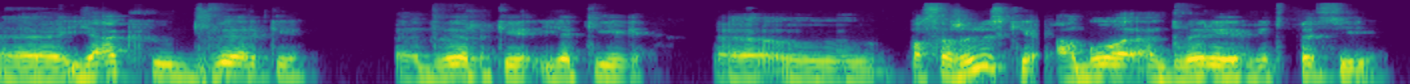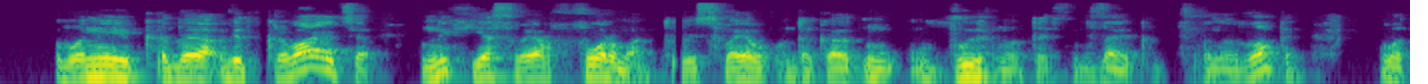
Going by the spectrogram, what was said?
Е, як дверки, е, дверки, які е, е, пасажирські або двері від шасі. Вони, коли відкриваються, у них є своя форма, тобто своя така ну, вигнутість, не знаю, як це назвати. От.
